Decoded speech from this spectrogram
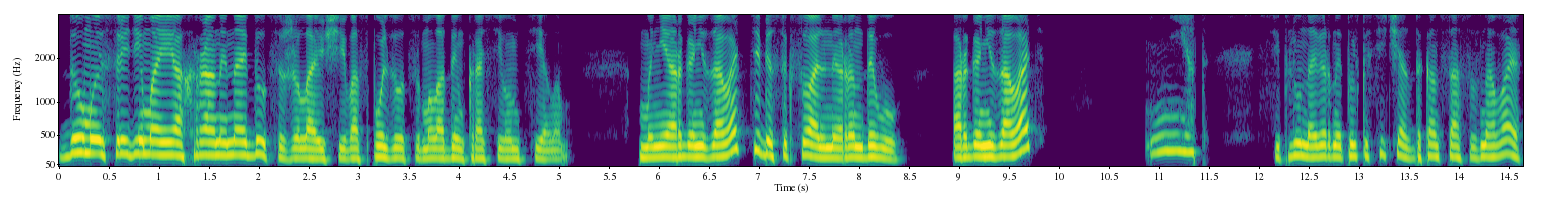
Думаю, среди моей охраны найдутся желающие воспользоваться молодым красивым телом. Мне организовать тебе сексуальное рандеву? Организовать? Нет, Сиплю, наверное, только сейчас, до конца осознавая,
